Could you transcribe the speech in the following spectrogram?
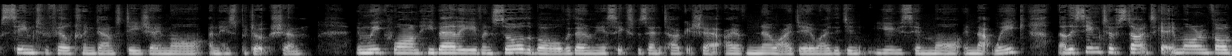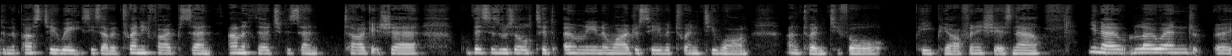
seem to be filtering down to DJ Moore and his production. In week one, he barely even saw the ball with only a 6% target share. I have no idea why they didn't use him more in that week. Now, they seem to have started to get him more involved in the past two weeks. He's had a 25% and a 30% target share. But this has resulted only in a wide receiver 21 and 24 PPR finishes. Now, you know, low end uh,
